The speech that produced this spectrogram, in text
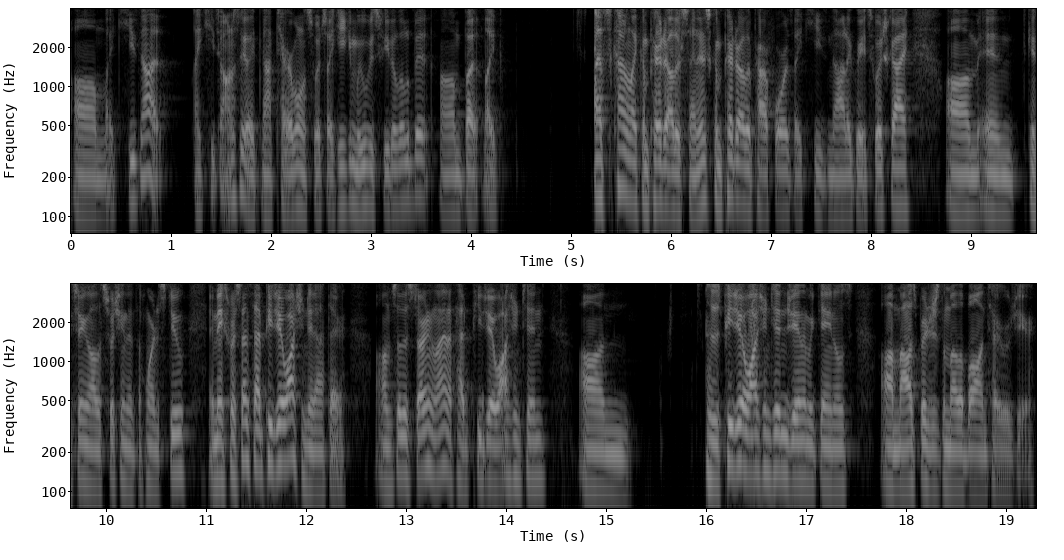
um, like he's not, like he's honestly like not terrible in switch. Like he can move his feet a little bit, um, but like that's kind of like compared to other centers, compared to other power forwards, like he's not a great switch guy. Um, and considering all the switching that the Hornets do, it makes more sense to have PJ Washington out there. Um, so the starting lineup had PJ Washington on this is PJ Washington, Jalen McDaniels, um, Miles Bridges, LaMelo Ball, and Terry Rozier.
